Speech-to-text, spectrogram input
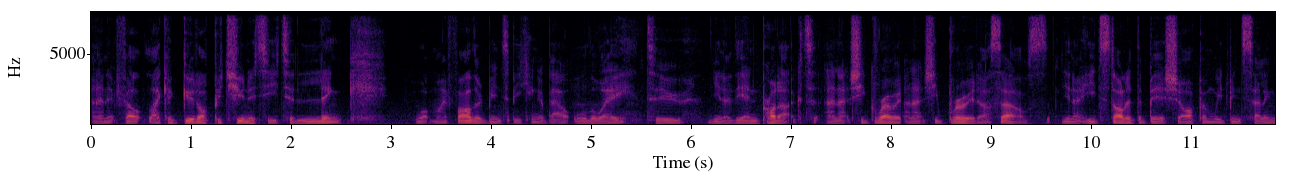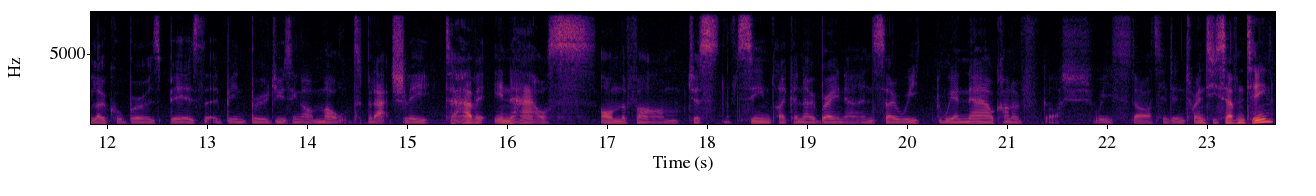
and it felt like a good opportunity to link what my father had been speaking about all the way to you know the end product and actually grow it and actually brew it ourselves. You know he'd started the beer shop and we'd been selling local brewers beers that had been brewed using our malt but actually to have it in house on the farm just seemed like a no-brainer. And so we we are now kind of gosh we started in 2017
